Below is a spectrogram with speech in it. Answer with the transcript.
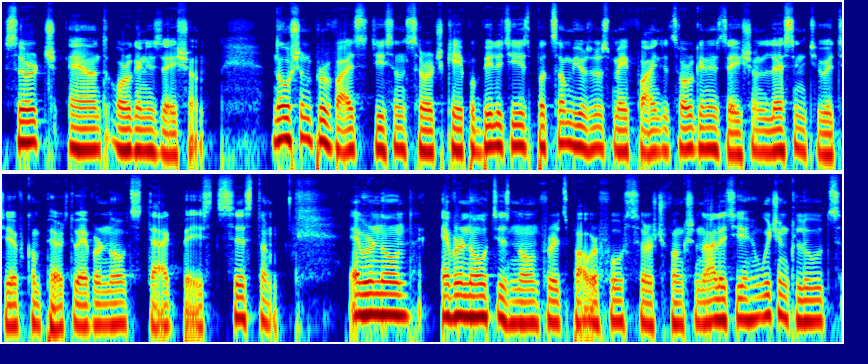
Search and organization. Notion provides decent search capabilities, but some users may find its organization less intuitive compared to Evernote's tag-based system. Evernote, Evernote is known for its powerful search functionality, which includes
